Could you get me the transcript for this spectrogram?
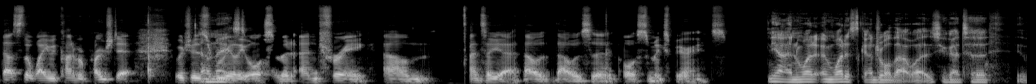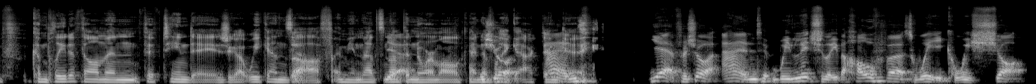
that's the way we kind of approached it, which is oh, nice. really awesome and, and freeing. Um, and so yeah, that was that was an awesome experience. Yeah, and what and what a schedule that was. You got to f- complete a film in 15 days. You got weekends yeah. off. I mean, that's not yeah. the normal kind of sure. like acting and, day. Yeah, for sure. And we literally the whole first week we shot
